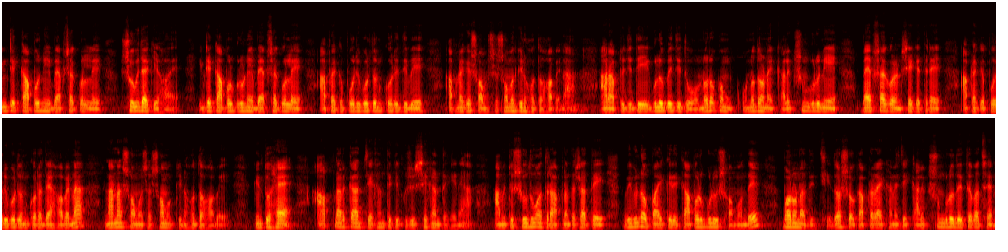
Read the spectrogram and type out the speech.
ইনটেক কাপড় নিয়ে ব্যবসা করলে সুবিধা কী হয়? ইনটেক কাপড়গুলো নিয়ে ব্যবসা করলে আপনাকে পরিবর্তন করে দিবে, আপনাকে সমস্যার সম্মুখীন হতে হবে না। আর আপনি যদি এগুলো ব্যতীত অন্যরকম, অন্য ধরনের কালেকশনগুলো নিয়ে ব্যবসা করেন, সেক্ষেত্রে আপনাকে পরিবর্তন করে দেওয়া হবে না। নানা সমস্যার সম্মুখীন হতে হবে। কিন্তু হ্যাঁ আপনার কাজ যেখান থেকে খুশি সেখান থেকে নেওয়া আমি তো শুধুমাত্র আপনাদের সাথে বিভিন্ন পাইকারি কাপড়গুলো সম্বন্ধে বর্ণনা দিচ্ছি। দর্শক, আপনারা এখানে যে কালেকশনগুলো দেখতে পাচ্ছেন,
